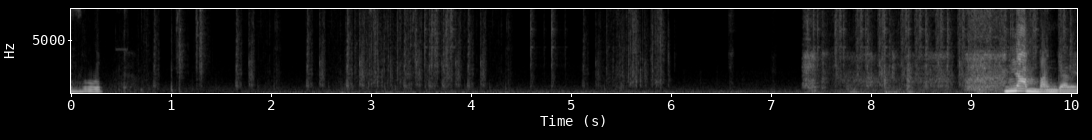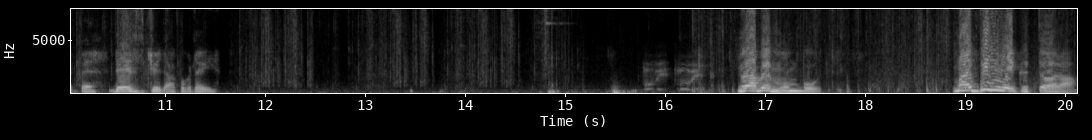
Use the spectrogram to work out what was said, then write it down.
Văzut. N-am bani de AWP, de SG dacă vrei. Move it, move it. Noi avem un boot. Mai bine decât ăla.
